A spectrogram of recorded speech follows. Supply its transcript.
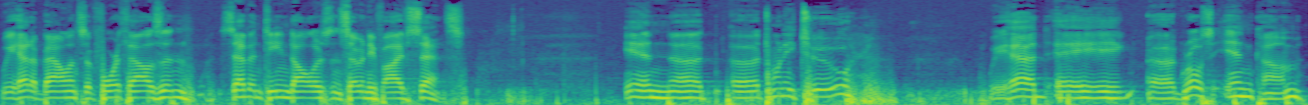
we had a balance of four thousand seventeen dollars and seventy five cents. In uh, uh, 22, we had a uh, gross income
